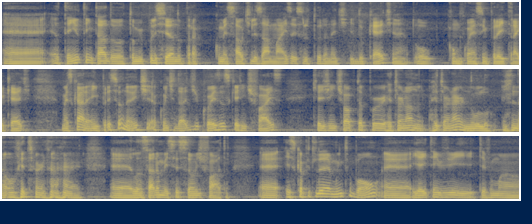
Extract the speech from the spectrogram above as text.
É, eu tenho tentado, estou me policiando para começar a utilizar mais a estrutura né, de, do cat, né, ou como conhecem por aí, try cat. Mas, cara, é impressionante a quantidade de coisas que a gente faz que a gente opta por retornar, retornar nulo e não retornar, é, lançar uma exceção de fato. É, esse capítulo é muito bom, é, e aí teve, teve uma,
